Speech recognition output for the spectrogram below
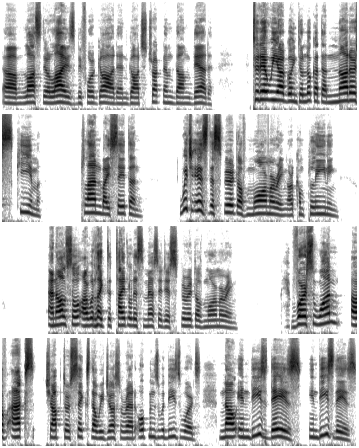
um, lost their lives before God, and God struck them down dead. Today we are going to look at another scheme planned by Satan, which is the spirit of murmuring or complaining. And also, I would like to title this message a spirit of murmuring. Verse 1 of Acts chapter 6 that we just read opens with these words Now, in these days, in these days,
